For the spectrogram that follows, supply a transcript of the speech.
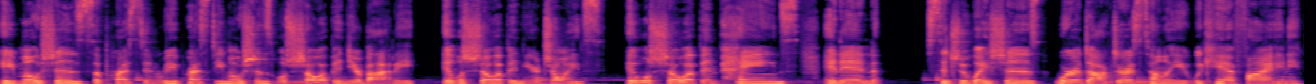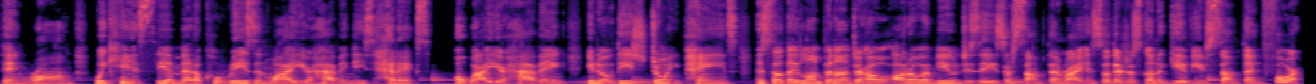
Emotions, suppressed and repressed emotions, will show up in your body. It will show up in your joints. It will show up in pains and in situations where a doctor is telling you we can't find anything wrong. We can't see a medical reason why you're having these headaches or why you're having, you know, these joint pains. And so they lump it under, oh, autoimmune disease or something, right? And so they're just going to give you something for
